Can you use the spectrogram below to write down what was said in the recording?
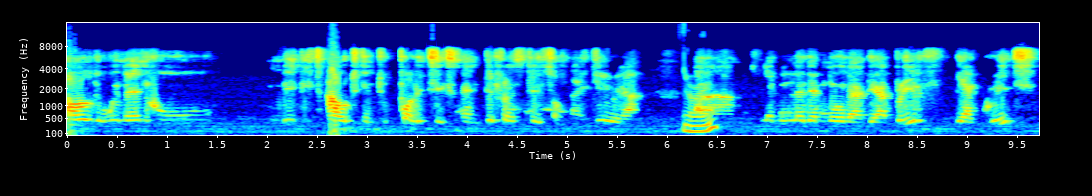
all the women who made it out into politics in different states of Nigeria. All right. And let me let them know that they are brave, they are great,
